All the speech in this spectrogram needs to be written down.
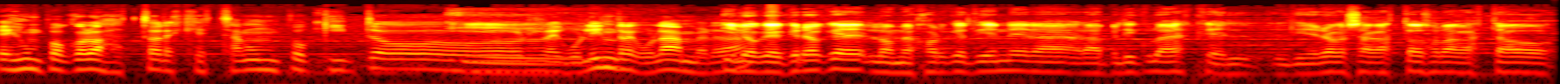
es un poco los actores que están un poquito Y- regulín, regulán, ¿verdad? Y lo que creo que lo mejor que tiene la, la película es que el, el dinero que se ha gastado se lo ha gastado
